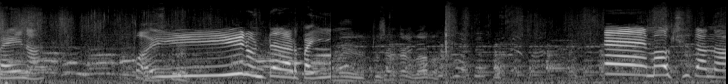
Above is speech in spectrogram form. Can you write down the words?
పైన. పైన ఉంటుంది ఆడ పైన మోక్షితనా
